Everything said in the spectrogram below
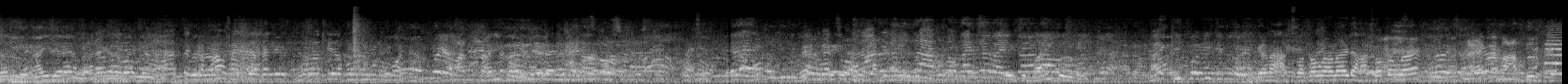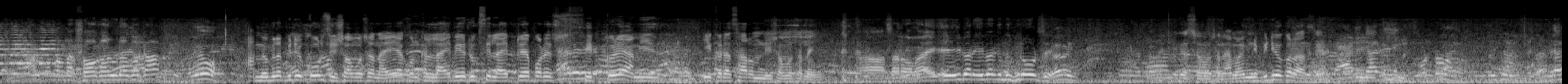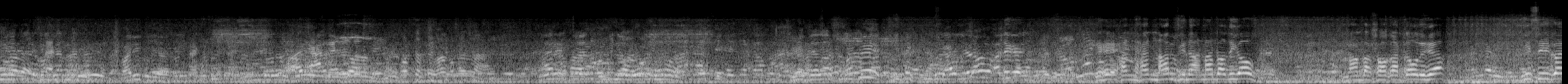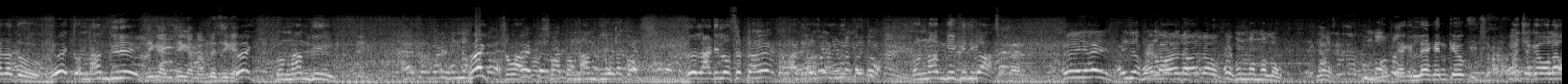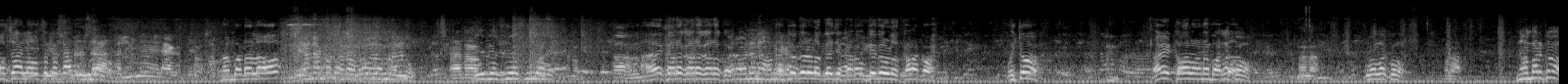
ধরি আই যায় ভাড়া গেল খালি খোলা দিয়া এটা হাসপাতাল না এটা হাসপাতাল না? না সহকার কাকা। আমি ওগুলো ভিডিও করছি সমস্যা নাই। এখন খালি লাইভে ঢুকছি লাইভটা পরে সেট করে আমি ই করে সারম নি সমস্যা নাই। হ্যাঁ ভাই এইবার এইবার কিন্তু ঘুরে উঠছে। ঠিক আছে সমস্যা নাই। আমার এমনি ভিডিও করা আছে। নাম কি না। নামটা দিগাও নামটা সহকার দাও দেখিয়া। কিছুই কয় না তো? এই তোর নাম কি রে? জিগান জিগান আপনি জিগান। এই তোর নাম কি? শালা, তোর নাম কি এটা কর। লাডি লসেরটা এ, এটা লাডি লসের তোর নাম কি কি দিগা এই এই এই যে ফোন নাম্বার দাও। এই ফোন নাম্বার দাও। ফোন দাও এক লেখেন কেউ আচ্ছা কে বলা হচ্ছে লাও কাকা। নাম্বারটা লাও। আরে কারও কারও কারও কারও। না না ওকে করে লোকে যে ওকে করে লোক কালা কর। ওই তো। এই কল না কো কলা কো নাম্বার কো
